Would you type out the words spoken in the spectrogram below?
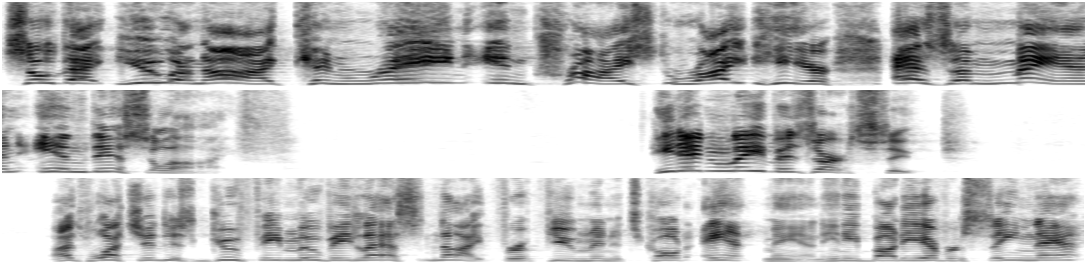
so that you and I can reign in Christ right here as a man in this life. He didn't leave his earth suit. I was watching this goofy movie last night for a few minutes called Ant-Man. Anybody ever seen that?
